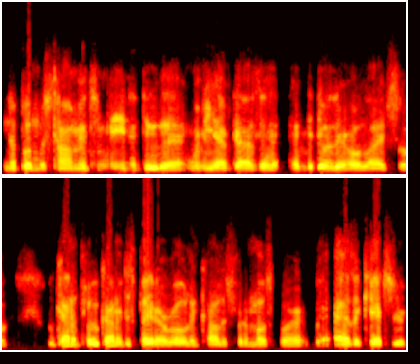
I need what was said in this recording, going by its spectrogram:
you know, put much time into me to do that when you have guys that have been doing it their whole life. So we kind of we kind of just played our role in college for the most part. But as a catcher,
